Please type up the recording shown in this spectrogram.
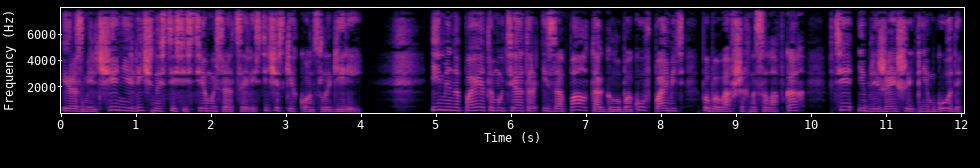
и размельчение личности системы социалистических концлагерей. Именно поэтому театр и запал так глубоко в память побывавших на Соловках в те и ближайшие к ним годы,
